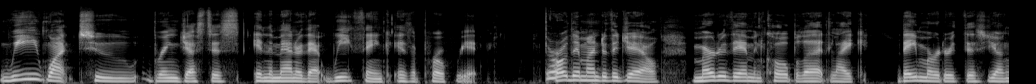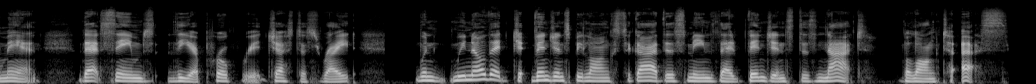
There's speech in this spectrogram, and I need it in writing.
we want to bring justice in the manner that we think is appropriate. Throw them under the jail, murder them in cold blood like they murdered this young man. That seems the appropriate justice, right? When we know that j- vengeance belongs to God, this means that vengeance does not belong to us.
